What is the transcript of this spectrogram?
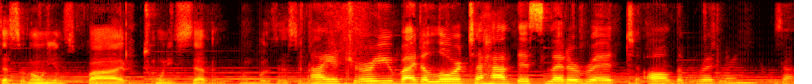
Thessalonians 5 27. And what does that? I adjure you by the Lord to have this letter read to all the brethren. Is that?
